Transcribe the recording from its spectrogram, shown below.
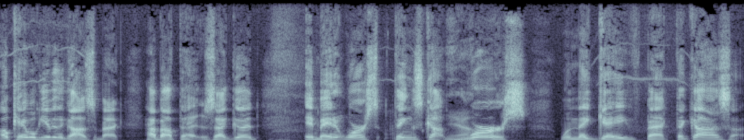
Okay, we'll give you the Gaza back. How about that? Is that good? It made it worse. Things got Yeah. worse when they gave back the Gaza.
